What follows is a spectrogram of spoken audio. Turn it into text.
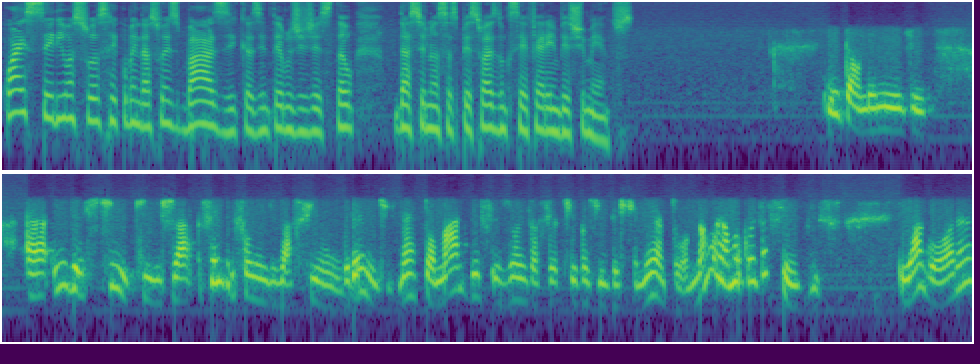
quais seriam as suas recomendações básicas em termos de gestão das finanças pessoais no que se refere a investimentos. Então, Denise, uh, investir, que já sempre foi um desafio grande, né? tomar decisões assertivas de investimento, não é uma coisa simples. E agora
